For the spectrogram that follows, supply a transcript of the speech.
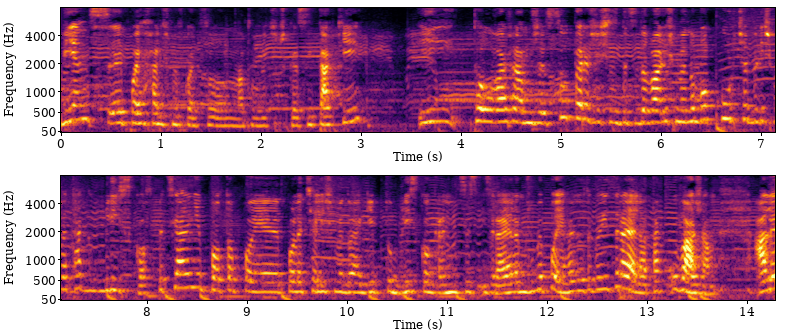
Więc y, pojechaliśmy w końcu na tą wycieczkę z Itaki. I to uważam, że super, że się zdecydowaliśmy, no bo kurczę, byliśmy tak blisko. Specjalnie po to poje, polecieliśmy do Egiptu, blisko granicy z Izraelem, żeby pojechać do tego Izraela, tak uważam. Ale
